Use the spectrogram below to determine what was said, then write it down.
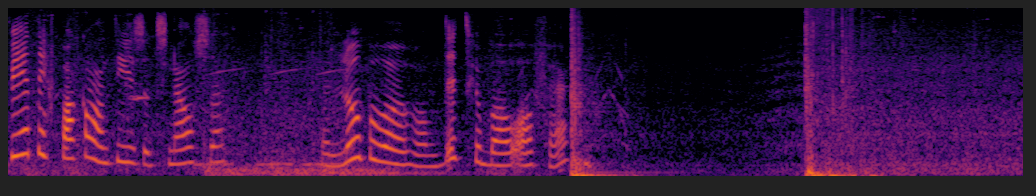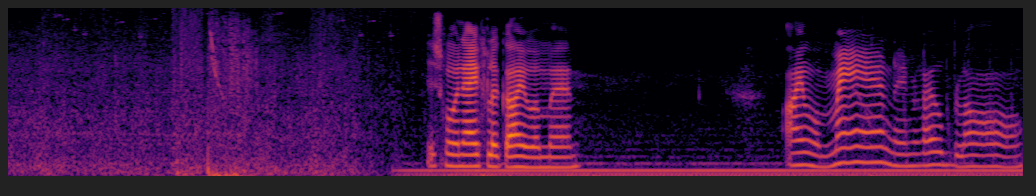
40 pakken, want die is het snelste. Dan lopen we van dit gebouw af, hè. Is gewoon eigenlijk Iron Man. Iron Man in Roblox.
